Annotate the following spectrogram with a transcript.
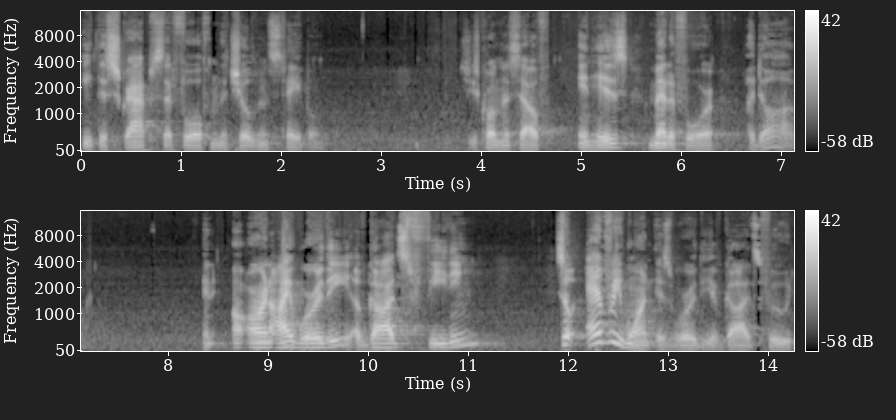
eat the scraps that fall from the children's table. She's calling herself, in his metaphor, a dog. And aren't I worthy of God's feeding? So everyone is worthy of God's food.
